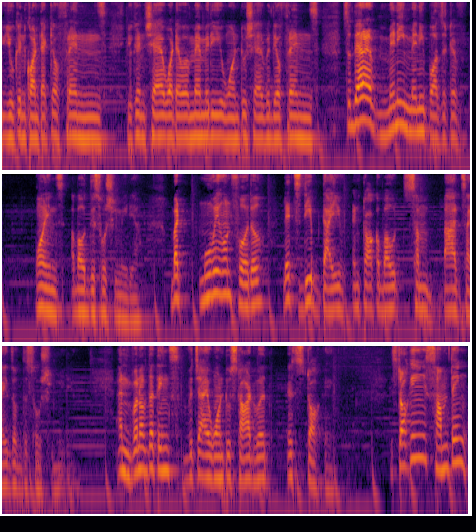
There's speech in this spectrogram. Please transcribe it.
you can contact your friends you can share whatever memory you want to share with your friends so there are many many positive points about this social media but moving on further let's deep dive and talk about some bad sides of the social media. And one of the things which I want to start with is stalking. Stalking is something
